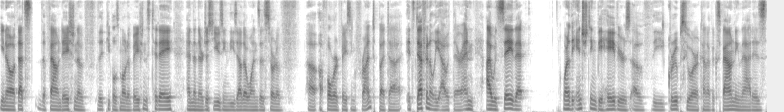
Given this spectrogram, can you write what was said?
You know, if that's the foundation of the people's motivations today, and then they're just using these other ones as sort of uh, a forward-facing front, but uh, it's definitely out there. And I would say that one of the interesting behaviors of the groups who are kind of expounding that is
